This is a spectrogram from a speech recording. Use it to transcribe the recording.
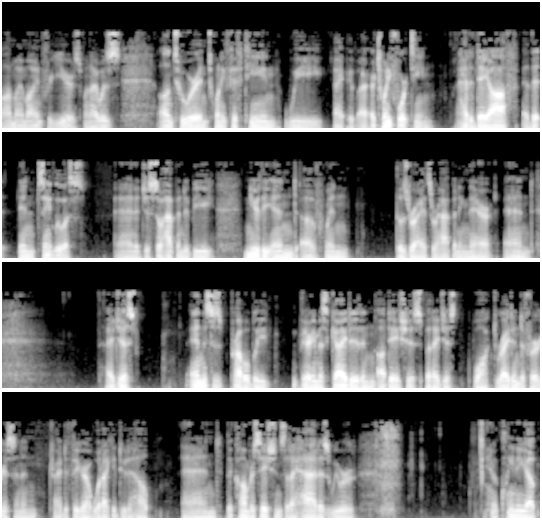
on my mind for years. When I was on tour in 2015, we, I, or 2014, I had a day off that in St. Louis, and it just so happened to be near the end of when those riots were happening there, and I just, and this is probably very misguided and audacious, but I just walked right into Ferguson and tried to figure out what I could do to help. And the conversations that I had as we were, you know, cleaning up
